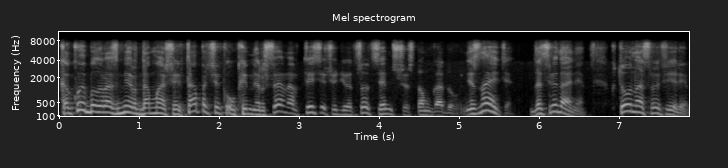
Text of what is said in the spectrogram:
Какой был размер домашних тапочек у Ким Ир Сена в 1976 году? Не знаете? До свидания. Кто у нас в эфире?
